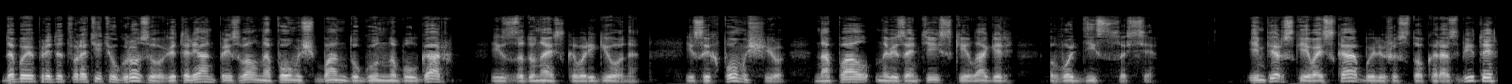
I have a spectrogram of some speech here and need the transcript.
Дабы предотвратить угрозу, Виталиан призвал на помощь банду гунно-булгар из Задунайского региона и с их помощью напал на византийский лагерь в Одиссосе. Имперские войска были жестоко разбиты,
